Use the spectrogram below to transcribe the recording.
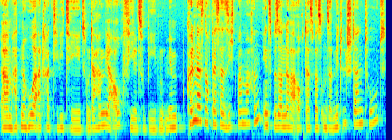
ähm, hat eine hohe Attraktivität. Und da haben wir auch viel zu bieten. Wir können das noch besser sichtbar machen, insbesondere auch das, was unser Mittelstand tut.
